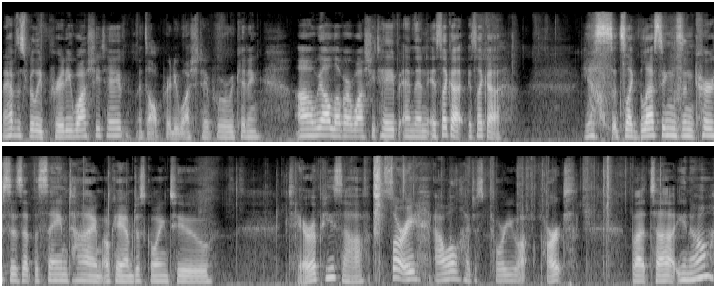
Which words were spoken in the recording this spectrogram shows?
I have this really pretty washi tape. It's all pretty washi tape. Who are we kidding? Uh, we all love our washi tape, and then it's like a, it's like a, yes, it's like blessings and curses at the same time. Okay, I'm just going to tear a piece off. Sorry, owl, I just tore you apart. But uh, you know,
